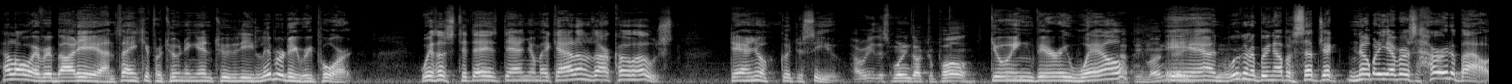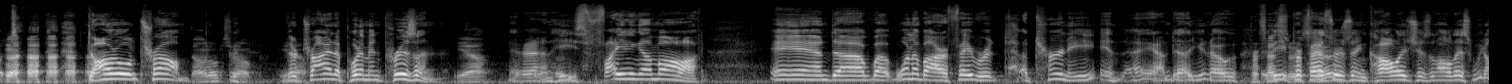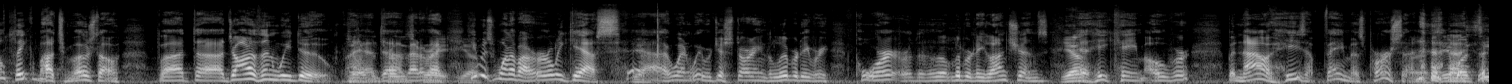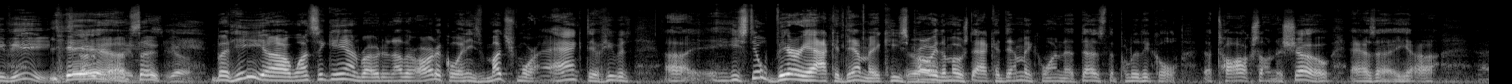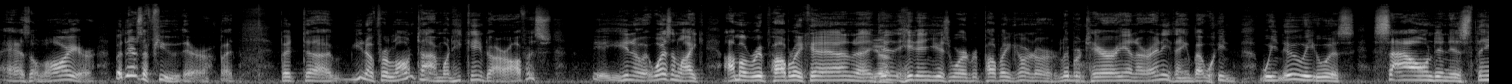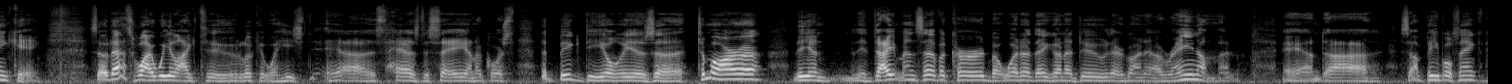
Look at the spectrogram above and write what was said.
Hello, everybody, and thank you for tuning in to the Liberty Report. With us today is Daniel McAdams, our co host. Daniel, good to see you. How are you this morning, Dr. Paul? Doing very well. Happy Monday. And we're going to bring up a subject nobody ever has heard about Donald Trump. Donald Trump. They're trying to put him in prison, Yeah. and he's fighting them off. And uh, well, one of our favorite attorney, and, and uh, you know, Professors, the professors in colleges and all this, we don't think about most of them, but uh, Jonathan, we do. Jonathan and uh, matter of fact, yeah. he was one of our early guests Yeah. uh, when we were just starting the Liberty Report or the Liberty Luncheons. Yeah. He came over, but now he's a famous person. See him on TV. He's gotta be Yeah, so yeah. but he uh, once again wrote another article, and he's much more active. He was uh, he's still very academic. He's probably the most academic one that does the political uh, talks on the show as a. As a lawyer, but there's a few there. But, but uh, you know, for a long time when he came to our office, you know, it wasn't like I'm a Republican. Uh, he Yeah. didn't- he didn't use the word Republican or Libertarian or anything, but we we knew he was sound in his thinking. So that's why we like to look at what he has, has to say. And of course, the big deal is uh, tomorrow the, in, the indictments have occurred, but what are they going to do? They're going to arraign them. And, and uh, some people think,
